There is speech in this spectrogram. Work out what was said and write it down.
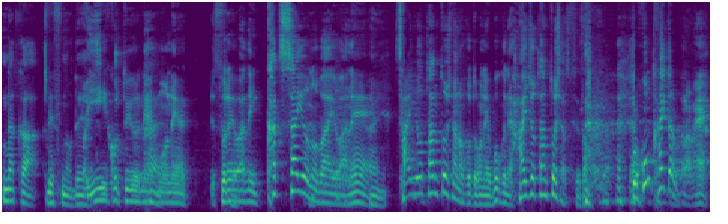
中ですので。いいこと言うね、はいもうね、それはね、一括採用の場合はね、はい採用担当者のことをね、僕ね、排除担当者って言ってたんですよ。これ本書いてあるからね。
